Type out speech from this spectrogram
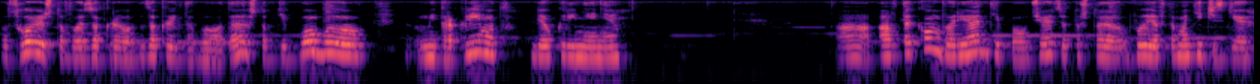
условия, чтобы закры... закрыто было, да? Чтобы тепло было, микроклимат для укоренения. А, а в таком варианте получается то, что вы автоматически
